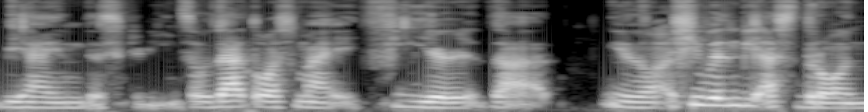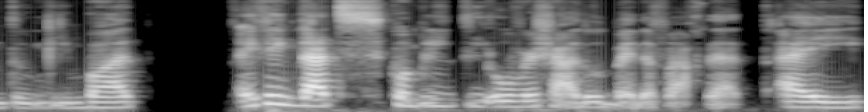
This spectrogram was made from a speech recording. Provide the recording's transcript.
behind the screen. So that was my fear that you know she wouldn't be as drawn to me. But I think that's completely overshadowed by the fact that I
